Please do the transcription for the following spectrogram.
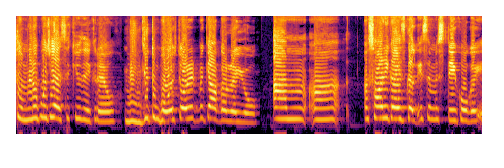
तुम लोग मुझे ऐसे क्यों देख रहे हो? मिंकी तुम बॉयज़ टॉयलेट में क्या कर रही हो? um सॉरी गाइस गलती से मिस्टेक हो गई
